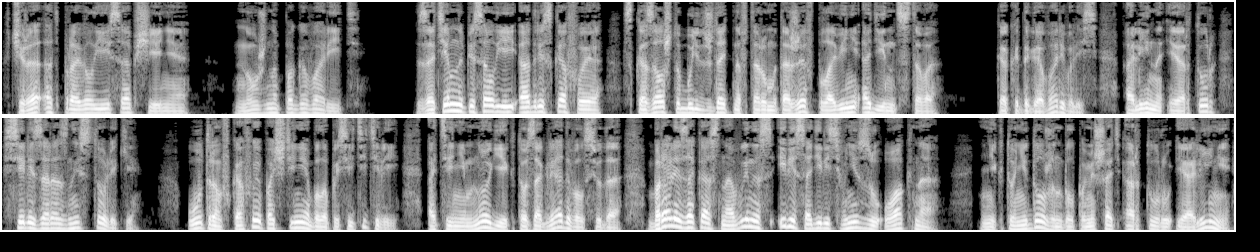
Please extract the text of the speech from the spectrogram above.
Вчера отправил ей сообщение. Нужно поговорить. Затем написал ей адрес кафе, сказал, что будет ждать на втором этаже в половине одиннадцатого. Как и договаривались, Алина и Артур сели за разные столики. Утром в кафе почти не было посетителей, а те немногие, кто заглядывал сюда, брали заказ на вынос или садились внизу у окна. Никто не должен был помешать Артуру и Алине,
